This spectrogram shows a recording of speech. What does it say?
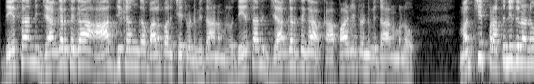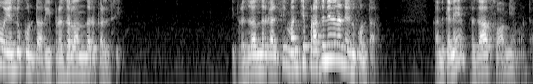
దేశాన్ని జాగ్రత్తగా ఆర్థికంగా బలపరిచేటువంటి విధానంలో దేశాన్ని జాగ్రత్తగా కాపాడేటువంటి విధానంలో మంచి ప్రతినిధులను ఎన్నుకుంటారు ఈ ప్రజలందరూ కలిసి. ఈ ప్రజలందరూ కలిసి మంచి ప్రతినిధులను ఎన్నుకుంటారు. కనుకనే ప్రజాస్వామ్యం అంటారు.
